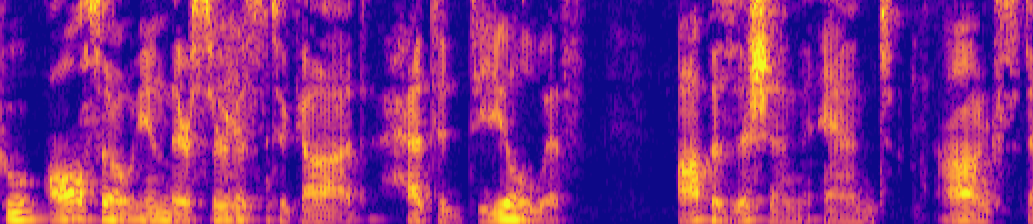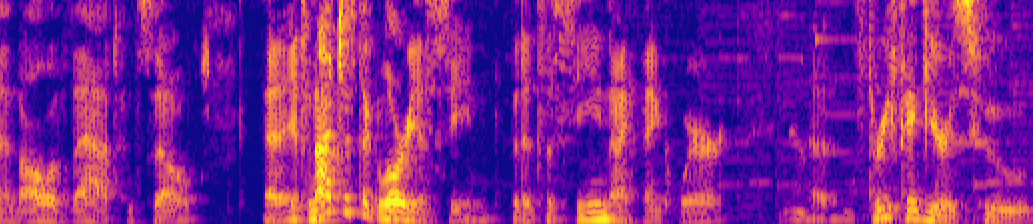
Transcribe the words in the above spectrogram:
who also, in their service to God, had to deal with opposition and angst and all of that. And so uh, it's not just a glorious scene, but it's a scene, I think, where uh, three figures who,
